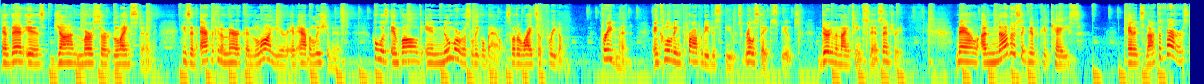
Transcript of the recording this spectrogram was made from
and that is John Mercer Langston. He's an African American lawyer and abolitionist who was involved in numerous legal battles for the rights of freedom, freedmen, including property disputes, real estate disputes during the 19th century. Now, another significant case and it's not the first.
